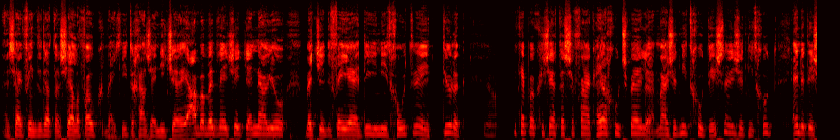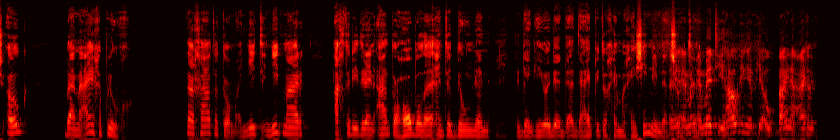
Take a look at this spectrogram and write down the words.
En zij vinden dat dan zelf ook, weet je niet. Dan gaan zij niet zeggen, ja, maar wat weet je jij nou joh, met je de VRD niet goed. Nee, tuurlijk. Ik heb ook gezegd dat ze vaak heel goed spelen. Maar als het niet goed is, dan is het niet goed. En het is ook bij mijn eigen ploeg. Daar gaat het om. En niet, niet maar achter iedereen aan te hobbelen en te doen. En dan denk ik, joh, daar, daar, daar heb je toch helemaal geen zin in. Dat soort, en, eh, en met die houding heb je ook bijna eigenlijk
